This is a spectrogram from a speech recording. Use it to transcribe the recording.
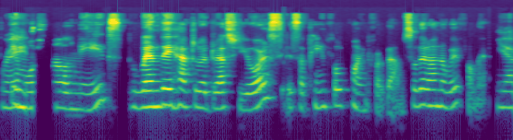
right. emotional needs. When they have to address yours it's a painful point for them so they run away from it. Yeah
